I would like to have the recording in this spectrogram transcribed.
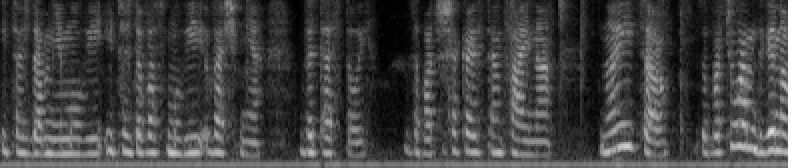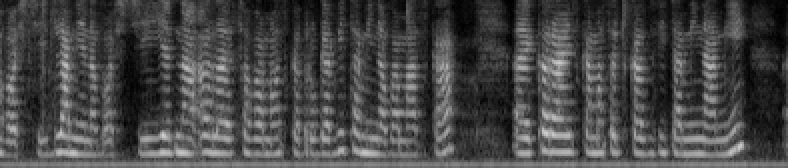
i coś do mnie mówi, i coś do Was mówi, weź mnie, wytestuj. Zobaczysz jaka jestem fajna. No i co? Zobaczyłam dwie nowości, dla mnie nowości. Jedna ALS-owa maska, druga witaminowa maska. E, Koreańska maseczka z witaminami. E,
